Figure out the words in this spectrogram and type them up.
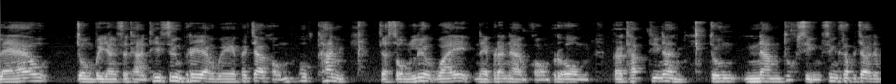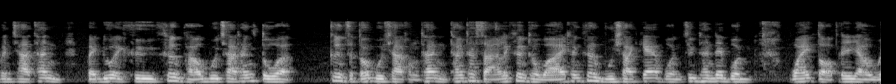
แล้วจงไปยังสถานที่ซึ่งพระยาเวพระเจ้าของพวกท่านจะทรงเลือกไว้ในพระนามของพระองค์ ประทับที่นั่นจงนำทุกสิ่งซึ่งข้าพเจ้าได้บัญชาท่านไปด้วยคือเครื่องเผาบูชาทั้งตัว เครื่องสัตว์บูชาของท่านทั้งทสางและเครื่องถวายทั้งเครื่องบูชาแก้บน ซึ่งท่านได้บนไว้ต่อพระยาเว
